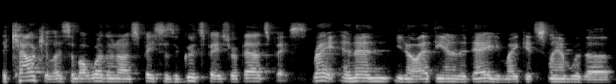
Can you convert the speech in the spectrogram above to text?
the calculus about whether or not a space is a good space or a bad space. Right. And then, you know, at the end of the day, you might get slammed with a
